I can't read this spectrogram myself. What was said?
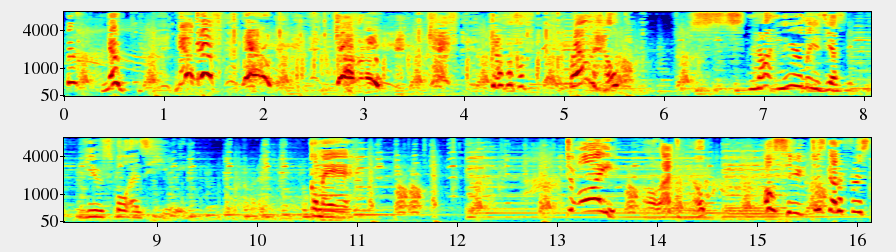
Boof! No! No, get off! No! Get off of me! Get off! Get off of Brown, help! S- Not nearly as yes- useful as Huey. Come here. Die! Oh, that didn't help. Also, you just got a first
